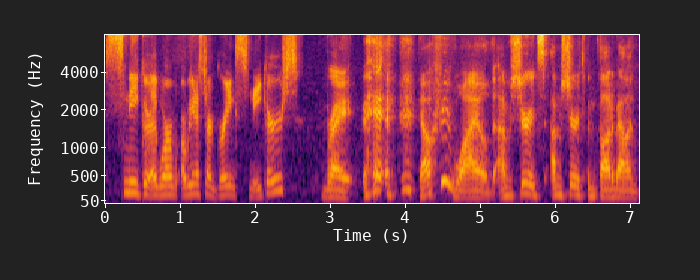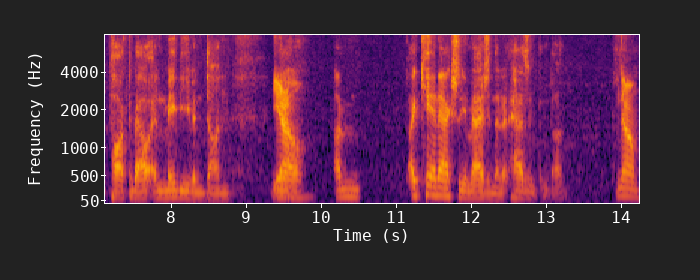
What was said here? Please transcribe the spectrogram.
sneaker. Like, we're, are we gonna start grading sneakers? right. that would be wild. I'm sure it's I'm sure it's been thought about and talked about and maybe even done. You Yeah. know, I'm I can't actually imagine that it hasn't been done. No.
